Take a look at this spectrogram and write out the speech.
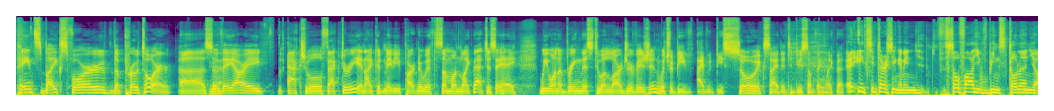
paints bikes for the Pro Tour, uh, so Yeah. they are a f- actual factory, and I could maybe partner with someone like that to say, "Hey, we want to bring this to a larger vision," which would be I would be so excited to do something like that. Uh, It's interesting. I mean, so far you've been stolen your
